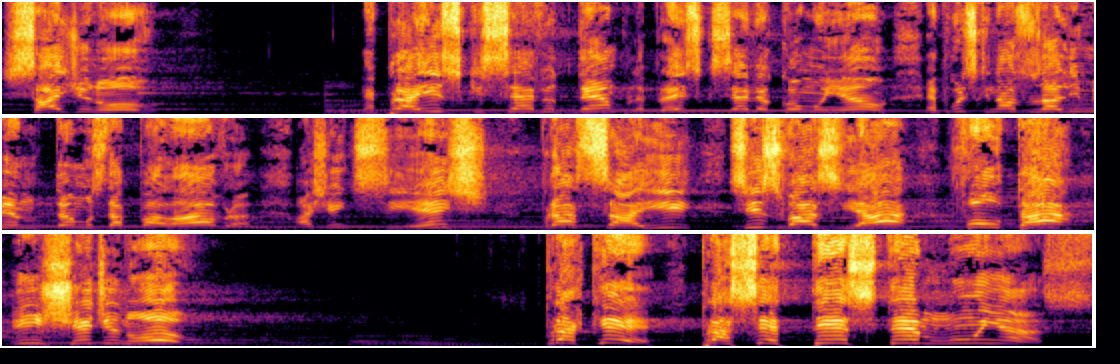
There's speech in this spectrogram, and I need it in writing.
sai de novo. É para isso que serve o templo, é para isso que serve a comunhão, é por isso que nós nos alimentamos da palavra. A gente se enche para sair, se esvaziar, voltar encher de novo. Para quê? Para ser testemunhas.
